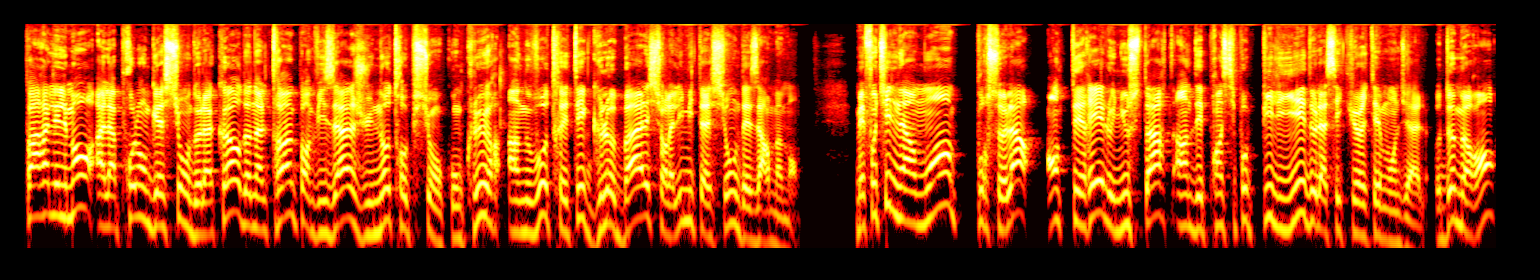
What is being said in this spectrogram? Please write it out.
Parallèlement à la prolongation de l'accord, Donald Trump envisage une autre option, conclure un nouveau traité global sur la limitation des armements. Mais faut-il néanmoins, pour cela, enterrer le New Start, un des principaux piliers de la sécurité mondiale? Au demeurant,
